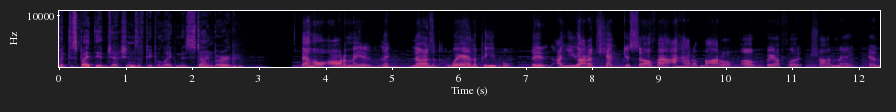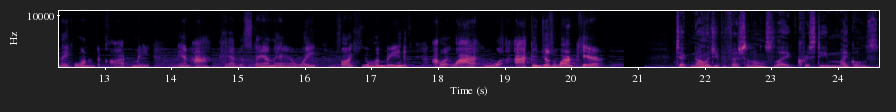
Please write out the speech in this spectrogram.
But despite the objections of people like Ms. Steinberg, that whole automated thing, where are the people? They, you gotta check yourself out. I had a bottle of barefoot Chardonnay, and they wanted to card me, and I had to stand there and wait for a human being to. I was why? I could just work here. Technology professionals like Christy Michaels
